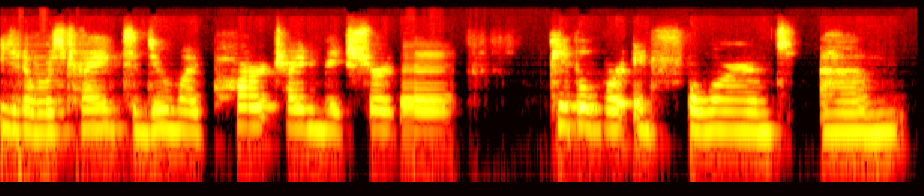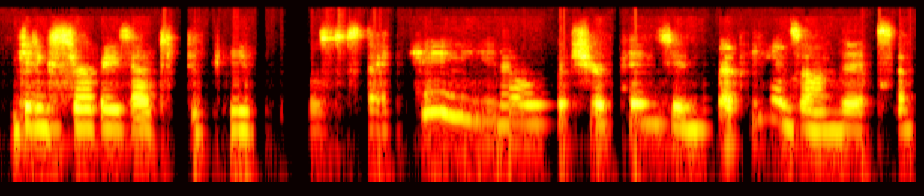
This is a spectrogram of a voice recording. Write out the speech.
you know, was trying to do my part, trying to make sure that people were informed, um, getting surveys out to people saying, hey, you know, what's your opinions, opinions on this? And,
